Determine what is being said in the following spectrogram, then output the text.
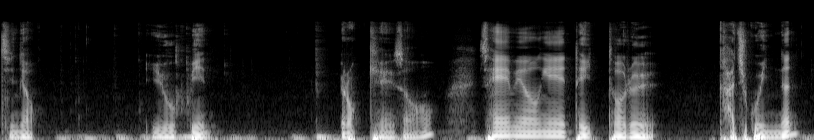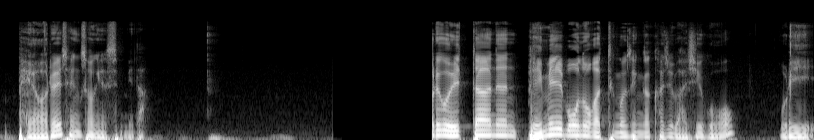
진혁 유빈 이렇게 해서 3명의 데이터를 가지고 있는 배열을 생성했습니다. 그리고 일단은 비밀번호 같은 건 생각하지 마시고 우리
